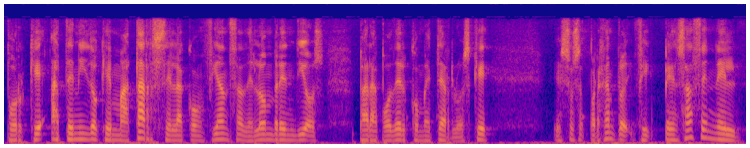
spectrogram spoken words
porque ha tenido que matarse la confianza del hombre en Dios para poder cometerlo. Es que, eso, por ejemplo, pensad en el,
